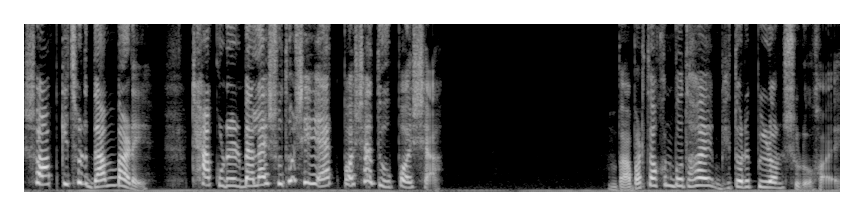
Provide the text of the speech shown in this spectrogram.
সব কিছুর দাম বাড়ে। ঠাকুরের বেলায় শুধু সেই এক পয়সা, দু পয়সা। বাবার তখন বোধ হয় ভিতরে পীড়ন শুরু হয়।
